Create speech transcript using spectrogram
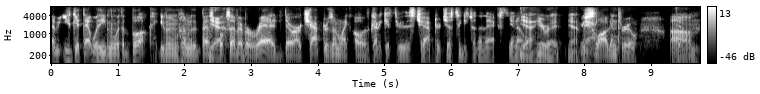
I mean, you get that with even with a book, even some of the best Yeah. books I've ever read. There are chapters I'm like, oh, I've got to get through this chapter just to get to the next. You know, Yeah, you're right. Yeah. you're Yeah. slogging through. Yeah. Um,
